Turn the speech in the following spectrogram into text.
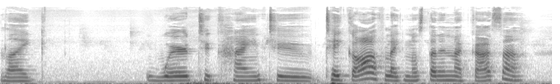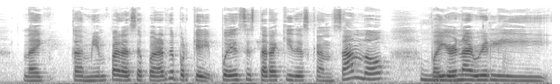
like, where to kind to take off, like, no estar en la casa. Like, también para separarte, porque puedes estar aquí descansando, but you're mm-hmm. not really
